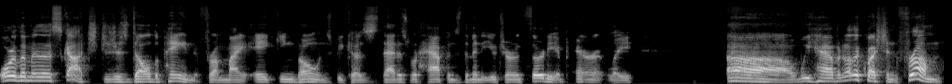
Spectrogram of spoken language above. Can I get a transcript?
or limitless scotch to just dull the pain from my aching bones because that is what happens the minute you turn 30 apparently. Uh we have another question from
